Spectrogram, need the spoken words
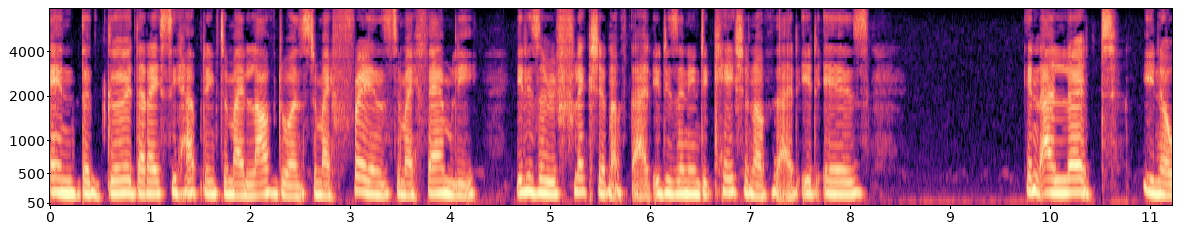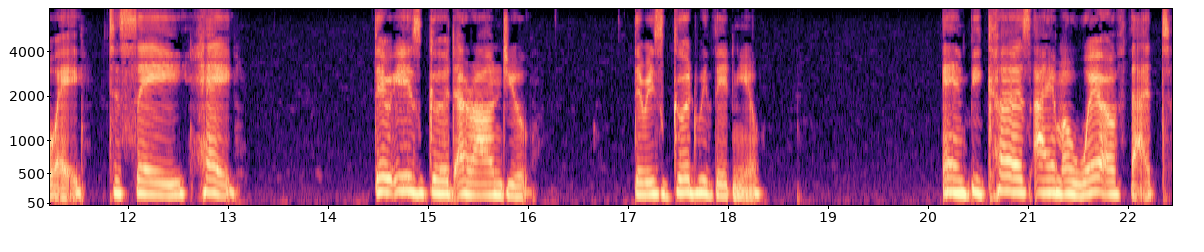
and the good that I see happening to my loved ones, to my friends, to my family, it is a reflection of that. It is an indication of that. It is an alert in a way to say, hey, there is good around you, there is good within you. And because I am aware of that,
